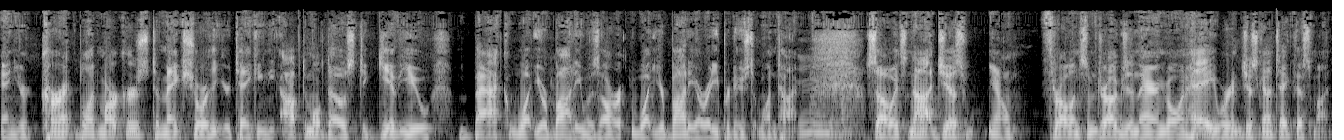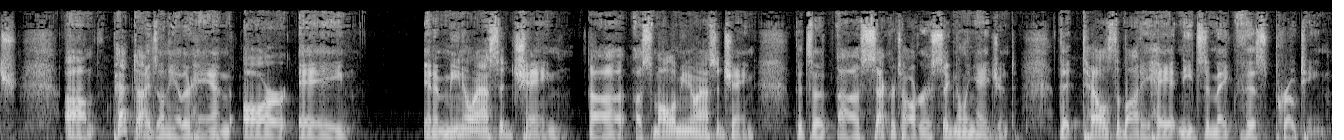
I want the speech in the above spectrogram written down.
and your current blood markers to make sure that you're taking the optimal dose to give you back what your body was al- what your body already produced at one time. So it's not just you know throwing some drugs in there and going, hey, we're just going to take this much. Um, peptides, on the other hand, are a an amino acid chain, uh, a small amino acid chain that's a, a secretagogue or a signaling agent that tells the body, hey, it needs to make this protein.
